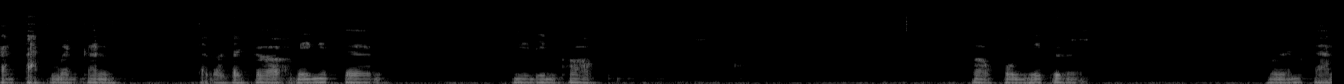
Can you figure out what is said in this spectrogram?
การตัดเหมือนกัน ตัดออกจากช่อมีเม็ดเกิน มีดินพอกพอกฝุ่นที่พึ่งเหมือนกัน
